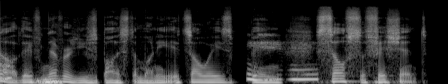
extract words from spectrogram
No, they've never used Mazda money. It's always been self sufficient.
